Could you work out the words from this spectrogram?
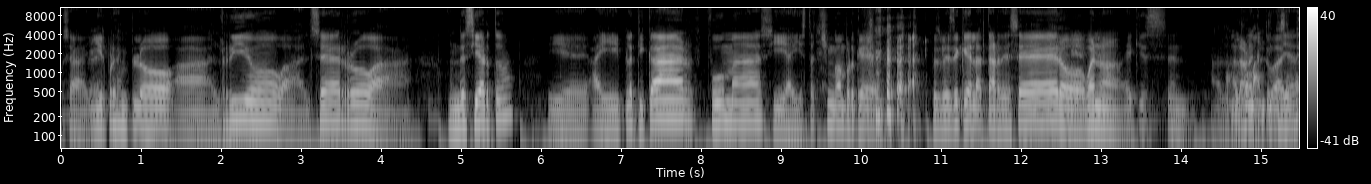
O sea, ir, por ejemplo, al río, o al cerro, a un desierto. Y eh, ahí platicar, fumas y ahí está chingón porque pues ves de que el atardecer o Bien, bueno, X en- a, Está a la hora que tú romántico ese vayas.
